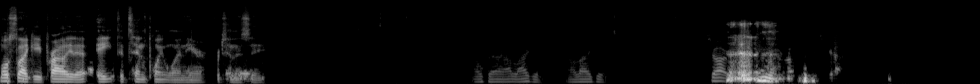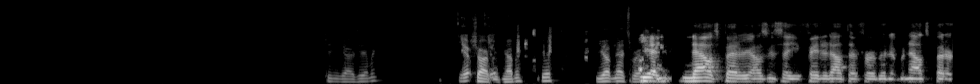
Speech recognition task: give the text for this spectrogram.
Most likely, probably the eight to ten point win here for Tennessee. Okay, I like it. I like it. Sharp. Can you guys hear me? Yep. Sharp, you got me? Good. You up next, bro? Yeah, now it's better. I was gonna say you faded out there for a minute, but now it's better.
